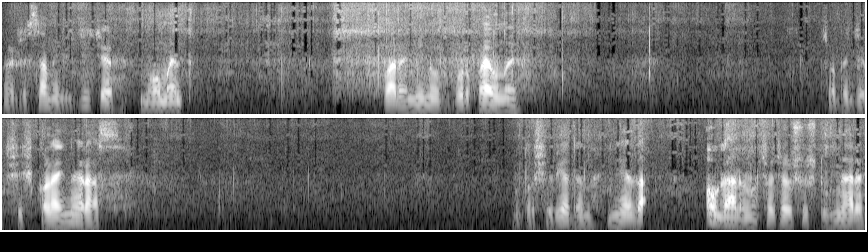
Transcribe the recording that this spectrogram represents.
Także sami widzicie, moment, parę minut, wór pełny. Trzeba będzie przyjść kolejny raz. No to się w jeden nie da ogarnąć, chociaż już tu w miarę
